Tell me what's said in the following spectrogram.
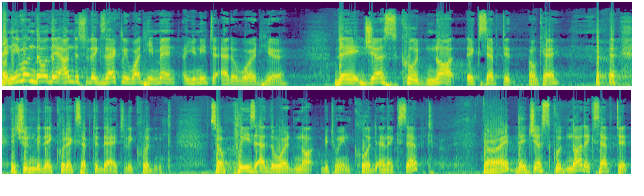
And even though they understood exactly what he meant, you need to add a word here. They just could not accept it, okay? it shouldn't be they could accept it, they actually couldn't. So please add the word not between could and accept. All right? They just could not accept it,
